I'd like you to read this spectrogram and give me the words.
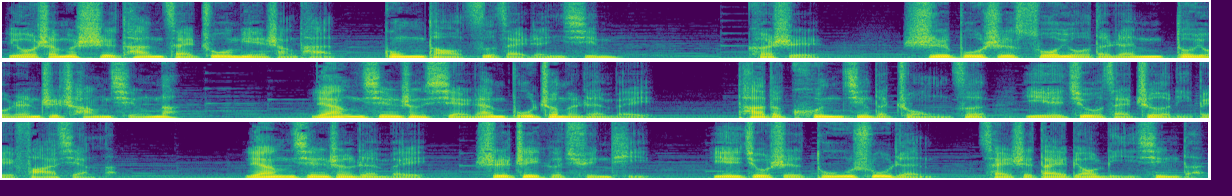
有什么事摊在桌面上谈，公道自在人心。可是，是不是所有的人都有人之常情呢？梁先生显然不这么认为，他的困境的种子也就在这里被发现了。梁先生认为，是这个群体，也就是读书人才是代表理性的。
